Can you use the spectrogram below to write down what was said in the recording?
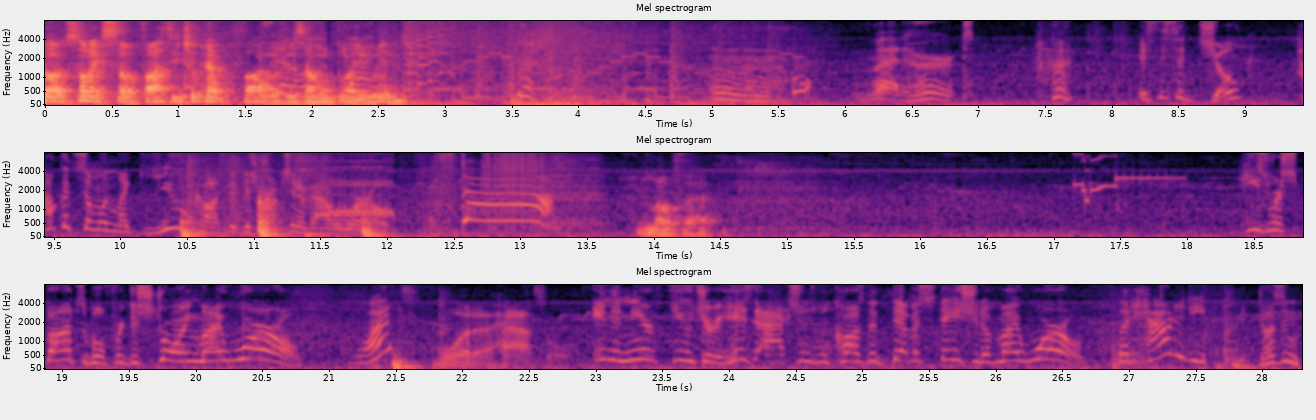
God, Sonic's so fast, he took out the fire with his own bloody wind. Mm, that hurt. Is this a joke? How could someone like you cause the destruction of our world? Stop! Love that. He's responsible for destroying my world. What? What a hassle. In the near future, his actions will cause the devastation of my world. But how did he? It doesn't.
